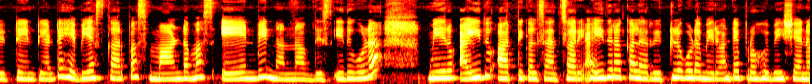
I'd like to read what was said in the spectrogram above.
రిట్ ఏంటి అంటే habeas corpus mandamus A and B none of this ఇది కూడా మీరు ఐదు ఆర్టికల్స్ సారీ ఐదు రకాల రిట్లు కూడా మీరు అంటే ప్రొహిబిషన్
